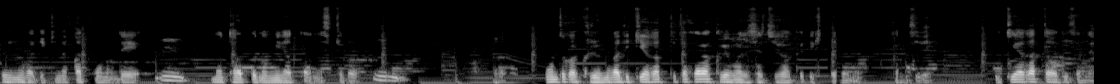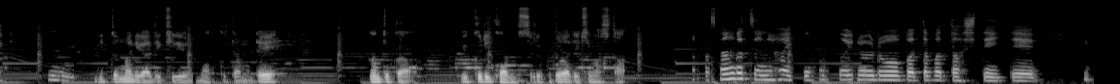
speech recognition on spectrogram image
そういうのができなかったので、うん。もうタープのみだったんですけど、うん。なんとか車が出来上がってたから車で車中泊できたような感じで、出来上がったわけじゃない。うん。寝泊まりができるようになってたので、なんとかゆっくりキャンプすることができました。か3月に入ってほんといろいろバタバタしていて、引っ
